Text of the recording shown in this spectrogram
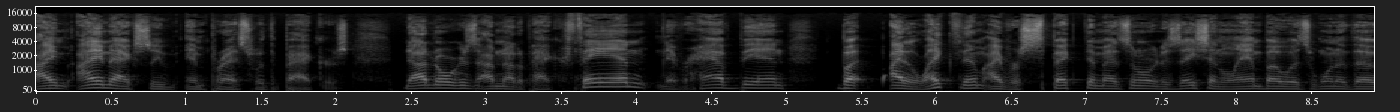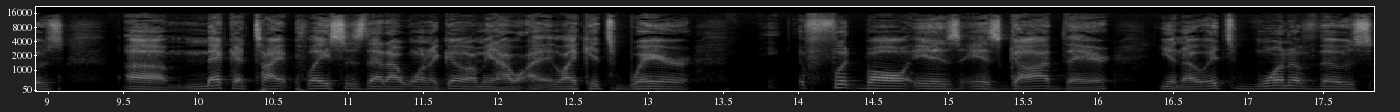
I'm I'm actually impressed with the Packers. Not an organization. I'm not a Packer fan. Never have been but I like them. I respect them as an organization. Lambeau is one of those uh, mecca type places that I want to go. I mean, I, I, like it's where football is is God. There, you know, it's one of those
